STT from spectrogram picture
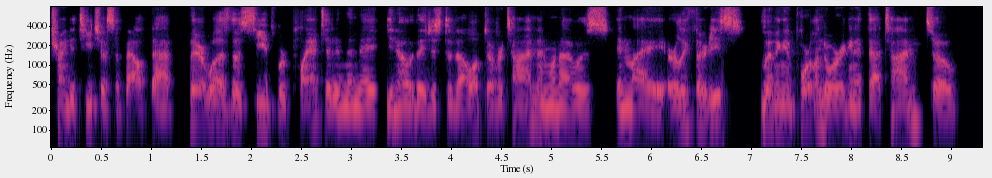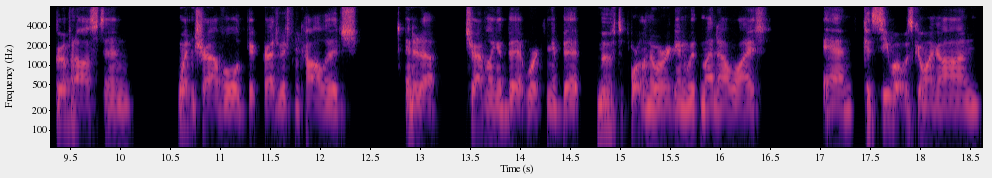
trying to teach us about that there it was those seeds were planted and then they you know they just developed over time and when i was in my early 30s living in portland oregon at that time so grew up in austin went and traveled, graduated from college, ended up traveling a bit, working a bit, moved to Portland, Oregon with my now wife, and could see what was going on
